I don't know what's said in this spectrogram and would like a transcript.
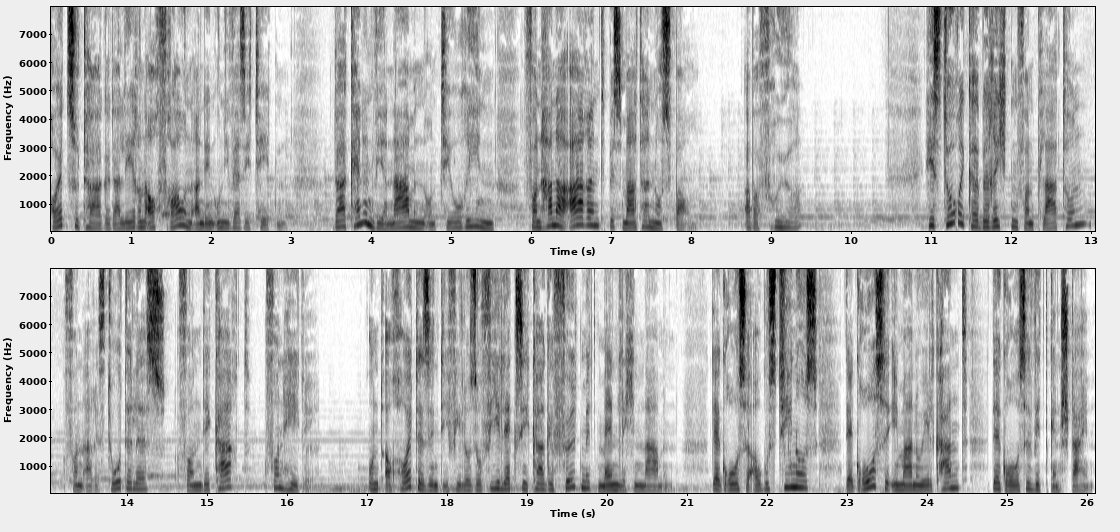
heutzutage, da lehren auch Frauen an den Universitäten. Da kennen wir Namen und Theorien, von Hannah Arendt bis Martha Nussbaum. Aber früher? Historiker berichten von Platon, von Aristoteles, von Descartes, von Hegel. Und auch heute sind die Philosophielexika gefüllt mit männlichen Namen. Der große Augustinus, der große Immanuel Kant, der große Wittgenstein.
